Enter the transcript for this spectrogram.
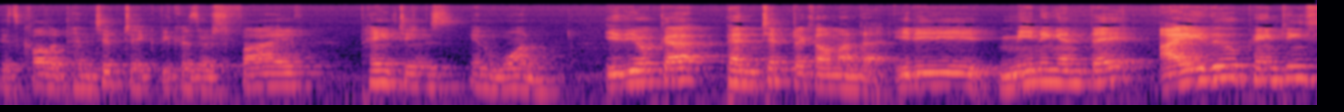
It's called a pentaptych because there's five paintings in one. Idioka pentaptych almanta. Idi meaning ante aidu paintings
